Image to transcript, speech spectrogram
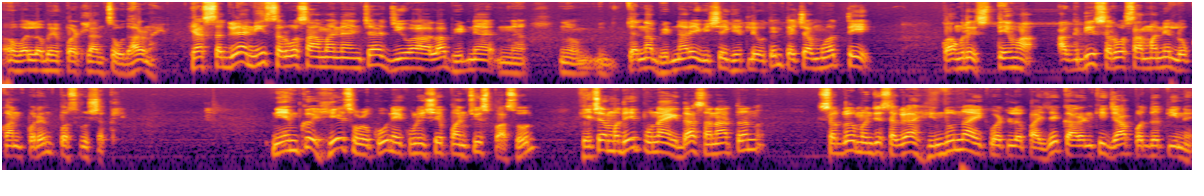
वल्लभभाई पटलांचं उदाहरण आहे. ह्या सगळ्यांनी सर्वसामान्यांच्या जीवाला भिडण्या त्यांना भिडणारे विषय घेतले होते आणि त्याच्यामुळं ते काँग्रेस तेव्हा अगदी सर्वसामान्य लोकांपर्यंत पसरू शकले. नेमकं हेच ओळखून एकोणीसशे पंचवीसपासून ह्याच्यामध्ये पुन्हा एकदा सनातन सगळं म्हणजे सगळ्या हिंदूंना एकवटलं पाहिजे कारण की ज्या पद्धतीने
